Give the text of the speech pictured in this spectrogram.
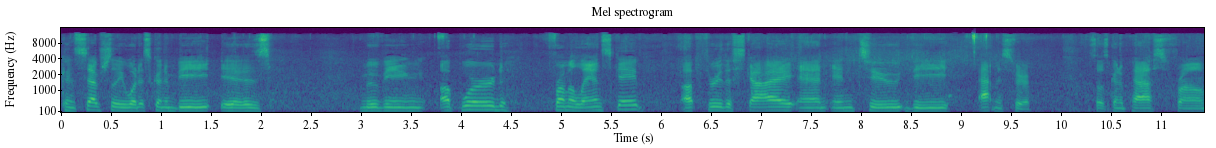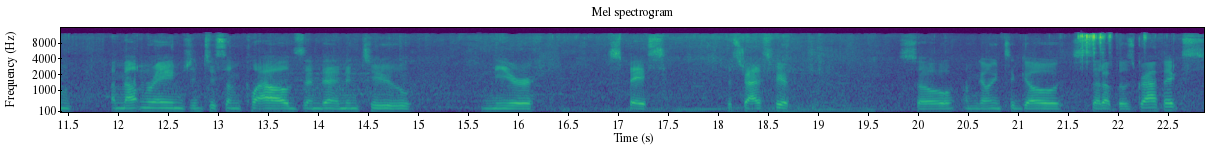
conceptually, what it's going to be is moving upward from a landscape up through the sky and into the atmosphere. So it's going to pass from a mountain range into some clouds and then into near space, the stratosphere. So I'm going to go set up those graphics,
